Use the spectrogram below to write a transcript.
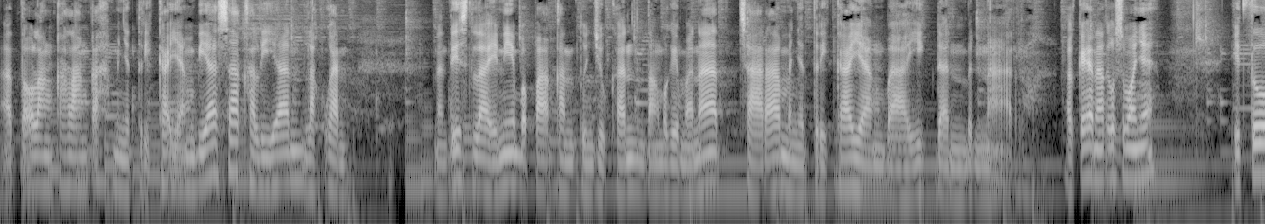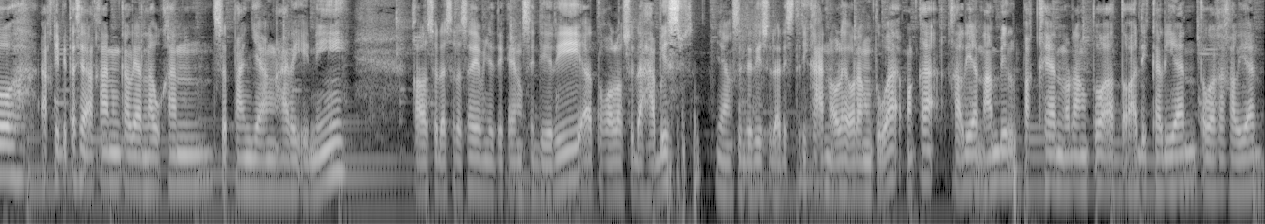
atau langkah-langkah menyetrika yang biasa kalian lakukan. Nanti setelah ini Bapak akan tunjukkan tentang bagaimana cara menyetrika yang baik dan benar. Oke, anakku semuanya. Itu aktivitas yang akan kalian lakukan sepanjang hari ini. Kalau sudah selesai menyetrika yang sendiri atau kalau sudah habis yang sendiri sudah disetrikakan oleh orang tua, maka kalian ambil pakaian orang tua atau adik kalian atau kakak kalian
